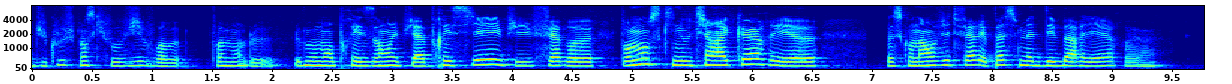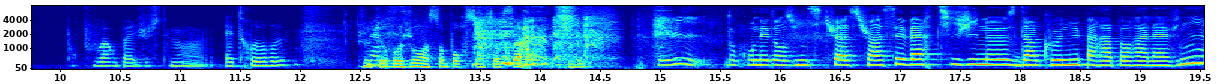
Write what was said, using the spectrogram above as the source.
du coup, je pense qu'il faut vivre vraiment le, le moment présent et puis apprécier et puis faire vraiment ce qui nous tient à cœur et parce qu'on a envie de faire et pas se mettre des barrières pour pouvoir bah, justement être heureux. Je te rejoins à 100% sur ça. Et oui, donc on est dans une situation assez vertigineuse d'inconnu par rapport à l'avenir,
